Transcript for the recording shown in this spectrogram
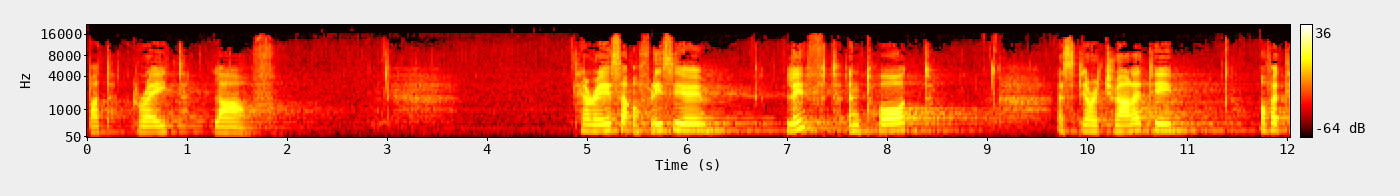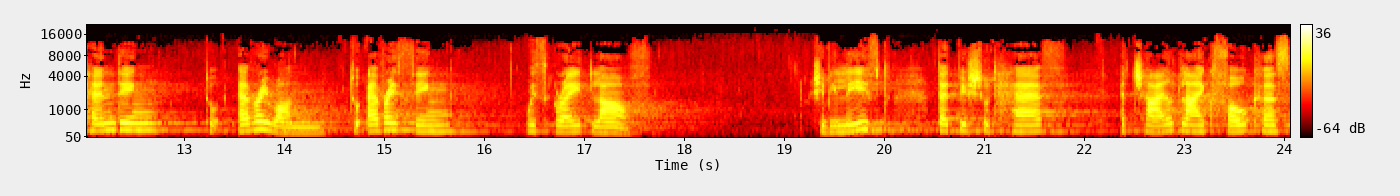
but great love. Teresa of Lisieux lived and taught a spirituality of attending to everyone, to everything with great love. She believed that we should have a childlike focus,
